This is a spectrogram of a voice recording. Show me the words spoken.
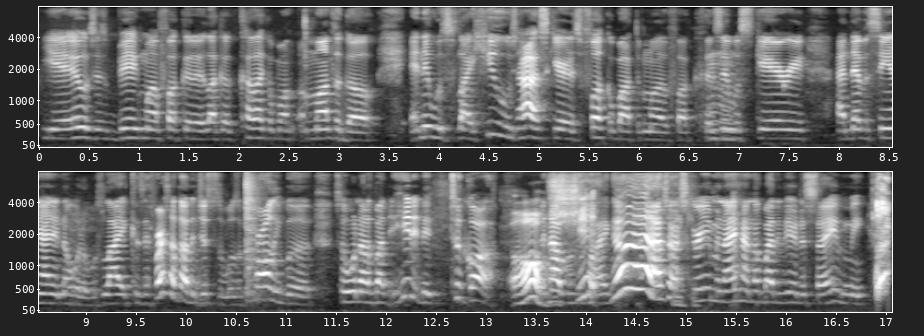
Yeah, it was this big motherfucker like a like a month, a month ago, and it was like huge. I was scared as fuck about the motherfucker because Mm-hmm. it was scary. I never seen. I didn't know what it was like. Because at first I thought it just was a crawly bug. So when I was about to hit it, it took off. Oh, and I was shit. like, ah! I started screaming. I had nobody there to save me.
